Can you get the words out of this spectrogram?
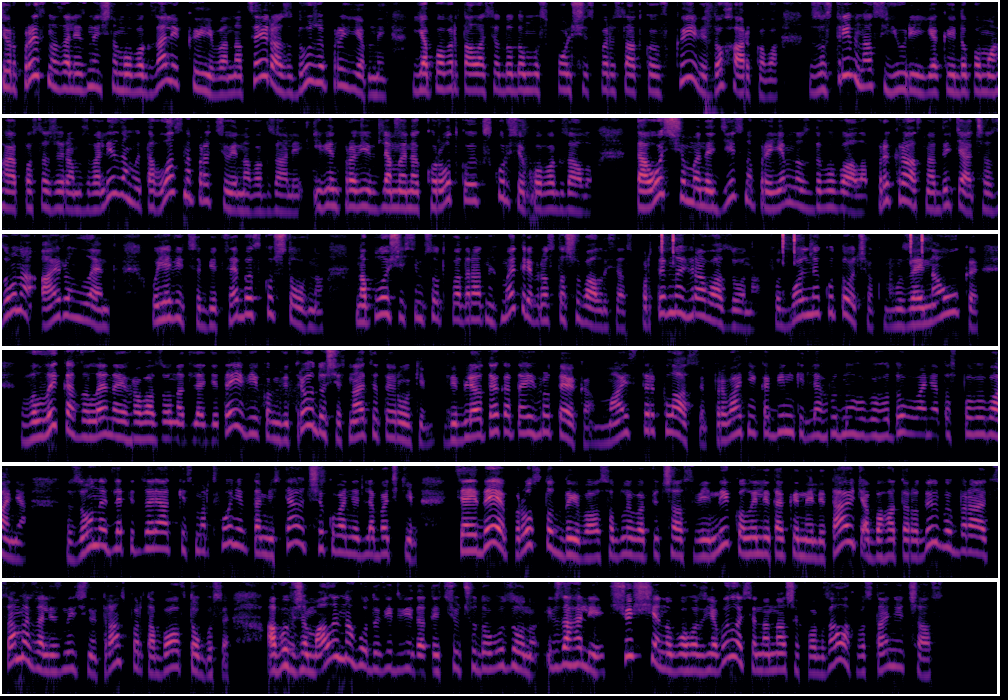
Сюрприз на залізничному вокзалі Києва. На цей раз дуже приємний. Я поверталася додому з Польщі з пересадкою в Києві до Харкова. Зустрів нас Юрій, який допомагає пасажирам з валізами та власне працює на вокзалі. І він провів для мене коротку екскурсію по вокзалу. Та ось що мене дійсно приємно здивувало: прекрасна дитяча зона Iron Land. Уявіть собі, це безкоштовно. На площі 700 квадратних метрів розташувалися спортивно-ігрова зона, футбольний куточок, музей науки, велика зелена ігрова зона для дітей віком від 3 до 16 років, бібліотека та ігротека, майстер-класи, приватні кабінки для грудного вигодовування та сповивання, зони для підзарядки смартфонів та місця очікування для батьків. Ця ідея просто дива, особливо під час війни, коли літаки не літають, а багато родин вибирають саме залізничний транспорт або автобуси. А ви вже мали нагоду відвідати цю чудову зону? І взагалі, що ще нового з'явилося на наших вокзалах в останній час?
